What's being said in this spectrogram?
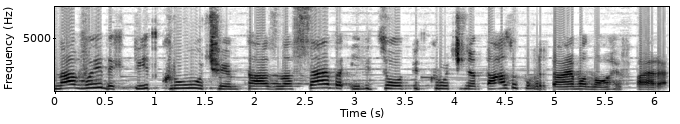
На видих підкручуємо таз на себе і від цього підкручення тазу повертаємо ноги вперед.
